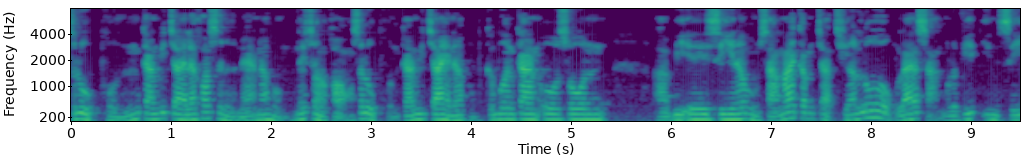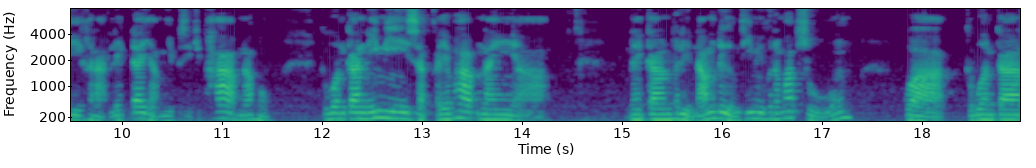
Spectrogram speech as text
สรุปผลการวิจัยและข้อเสนอแนะนะผมในส่วนของสรุปผลการวิจัยนะผมกระบวนการโอโซน BAC นะผมสามารถกำจัดเชื้อโรคและสารมลพิษอินทรีย์ขนาดเล็กได้อย่างมีประสิทธิภาพนะผมกระบวนการนี้มีศักยภาพในในการผลิตน้ำดื่มที่มีคุณภาพสูงกว่ากระบวนการ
